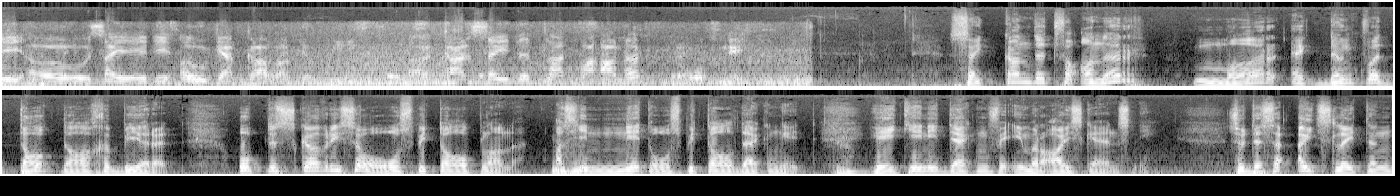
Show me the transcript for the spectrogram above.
die ou, sy die ou gap cover. Uh, kan sy dit laat verander of nie? Sy kan dit verander, maar ek dink wat dalk daar gebeur het, op Discovery se hospitaalplanne, as jy mhm. net hospitaaldekking het, ja. het jy nie dekking vir MRI scans nie. So dis een uitsluiting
